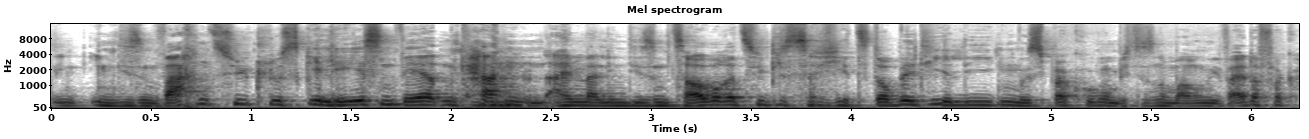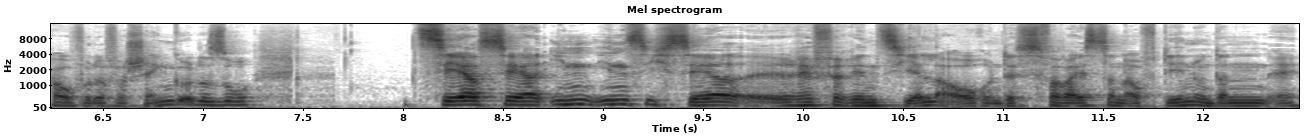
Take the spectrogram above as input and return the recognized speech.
in, in diesem Wachenzyklus gelesen werden kann mhm. und einmal in diesem Zaubererzyklus habe ich jetzt doppelt hier liegen. Muss ich mal gucken, ob ich das nochmal irgendwie weiterverkaufe oder verschenke oder so. Sehr, sehr in, in sich sehr äh, referenziell auch und das verweist dann auf den und dann äh,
